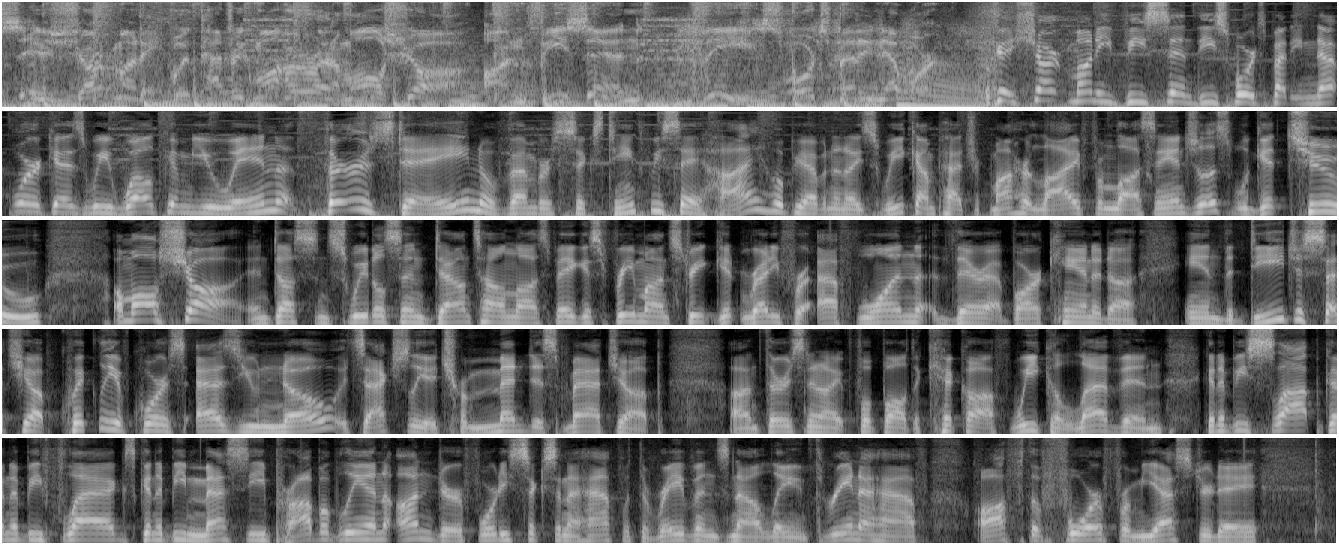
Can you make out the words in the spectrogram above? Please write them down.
This is Sharp Money with Patrick Meagher and Amal Shah on VSIN, the Sports Betting Network. Okay, Sharp Money, VSIN, the Sports Betting Network, as we welcome you in Thursday, November 16th. We say hi. Hope you're having a nice week. I'm Patrick Meagher, live from Los Angeles. We'll get to Amal Shah and Dustin Swedelson, downtown Las Vegas, Fremont Street, getting ready for F1 there at Bar Canada. And the D just sets you up quickly. Of course, as you know, it's actually a tremendous matchup on Thursday night football to kick off week 11. Going to be slop, going to be flags, going to be messy, probably an under 46 and a half with the Ravens now laying three and a half off the four from yesterday.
